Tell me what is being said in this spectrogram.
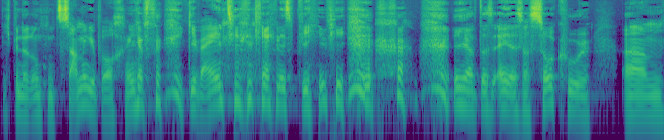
ich bin dort unten zusammengebrochen. Ich habe geweint wie ein kleines Baby. ich habe das, ey, das war so cool. Ähm,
